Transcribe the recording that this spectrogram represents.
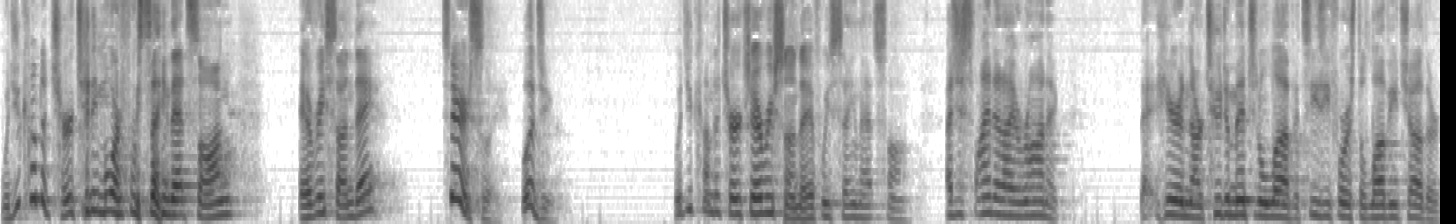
Would you come to church anymore if we sang that song every Sunday? Seriously, would you? Would you come to church every Sunday if we sang that song? I just find it ironic that here in our two dimensional love, it's easy for us to love each other.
